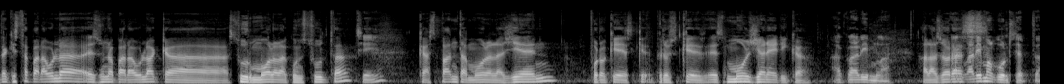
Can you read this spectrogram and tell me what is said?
aquesta paraula és una paraula que surt molt a la consulta, Sí. que espanta molt a la gent, però que és, que, però és que és molt genèrica. Aclarim-la. Aleshores- Aclarim el concepte.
